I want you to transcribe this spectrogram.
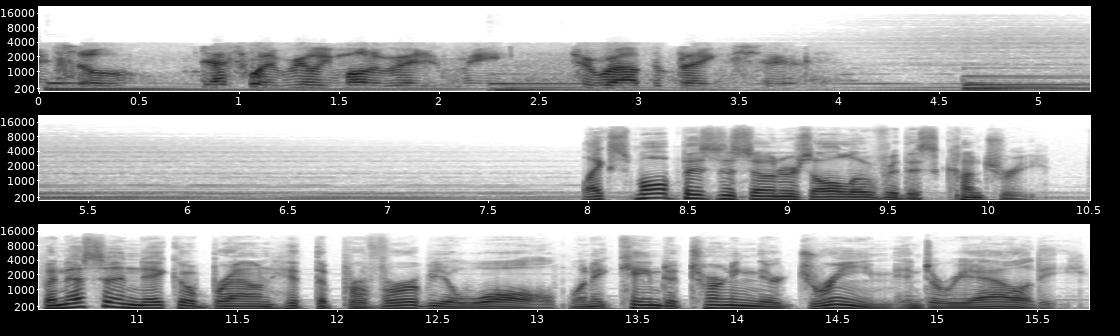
And so that's what really motivated me to rob the bank, sir. Like small business owners all over this country, Vanessa and Naco Brown hit the proverbial wall when it came to turning their dream into reality.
